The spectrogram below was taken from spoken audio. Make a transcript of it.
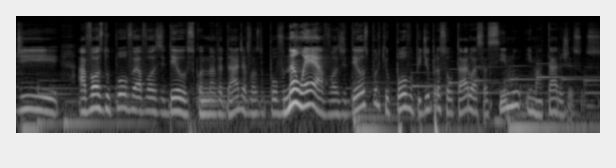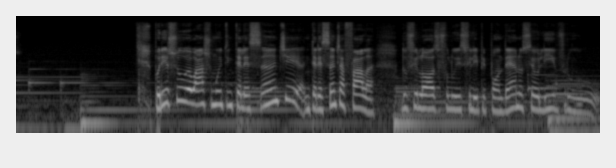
de a voz do povo é a voz de Deus, quando na verdade a voz do povo não é a voz de Deus, porque o povo pediu para soltar o assassino e matar Jesus. Por isso eu acho muito interessante, interessante a fala do filósofo Luiz Felipe Pondé no seu livro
